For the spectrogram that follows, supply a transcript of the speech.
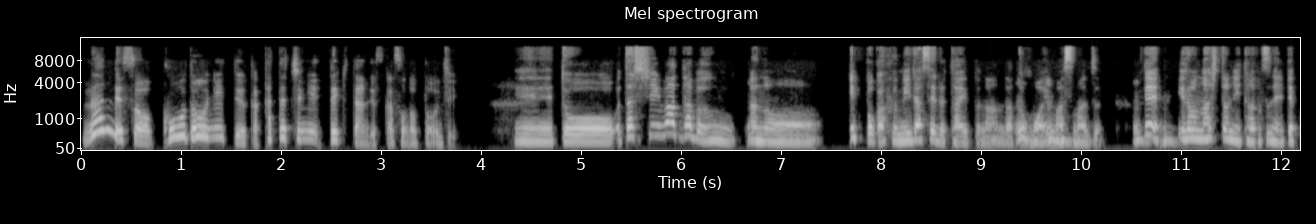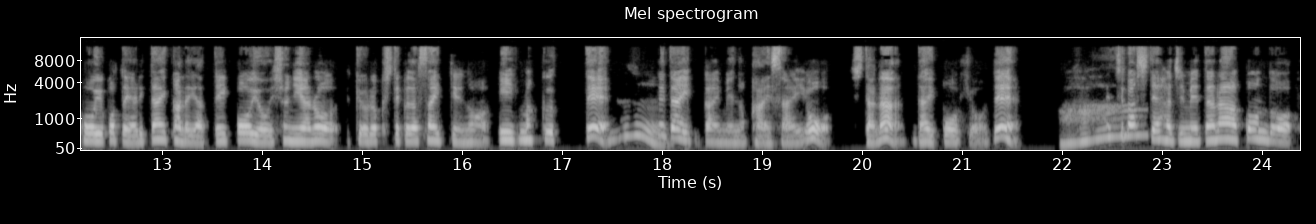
なんでそう、行動にっていうか、形にできたんですか、その当時。えっ、ー、と、私は多分、あの、一歩が踏み出せるタイプなんだと思います、うん、まず。で、いろんな人に尋ねて、こういうことやりたいからやっていこうよ、一緒にやろう、協力してくださいっていうのを言いまくって、うん、で、第1回目の開催をしたら大好評で、千葉市で始めたら、今度、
